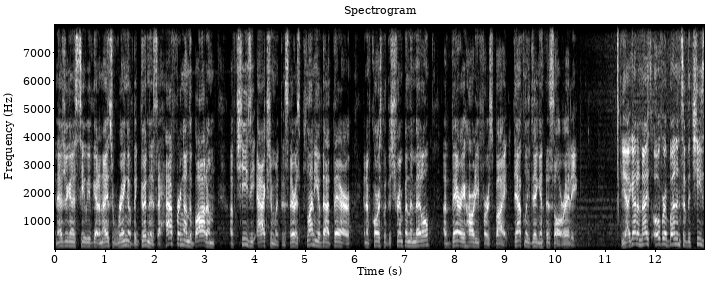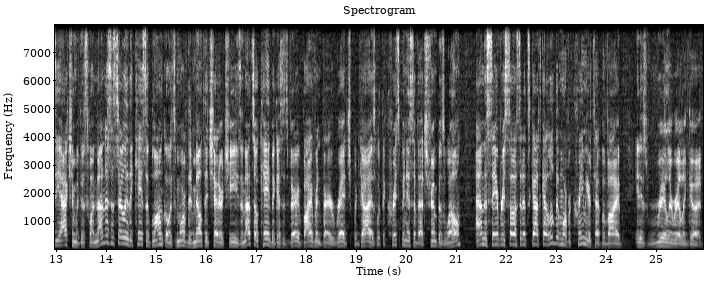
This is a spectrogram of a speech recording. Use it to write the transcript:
and as you're going to see, we've got a nice ring of the goodness, a half ring on the bottom of cheesy action with this. There is plenty of that there, and of course with the shrimp in the middle, a very hearty first bite. Definitely digging this already. Yeah, I got a nice overabundance of the cheesy action with this one. Not necessarily the queso blanco, it's more of the melted cheddar cheese, and that's okay because it's very vibrant, very rich. But guys, with the crispiness of that shrimp as well, and the savory sauce that it's got, it's got a little bit more of a creamier type of vibe. It is really, really good.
